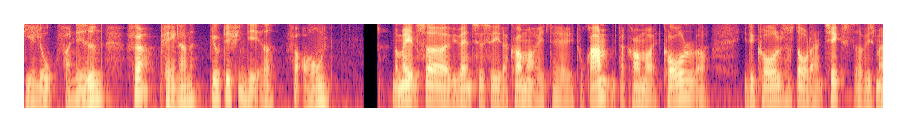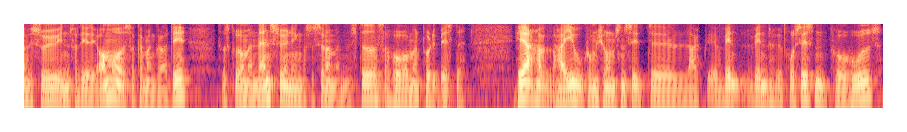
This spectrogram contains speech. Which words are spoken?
dialog fra neden, før planerne blev defineret for oven. Normalt så er vi vant til at se, at der kommer et, øh, et program, der kommer et call, og i det call så står der en tekst, og hvis man vil søge inden for det her det område, så kan man gøre det. Så skriver man en ansøgning, og så sender man den afsted, og så håber man på det bedste. Her har, har EU-kommissionen sådan set øh, lagt, vendt, vendt processen på hovedet,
